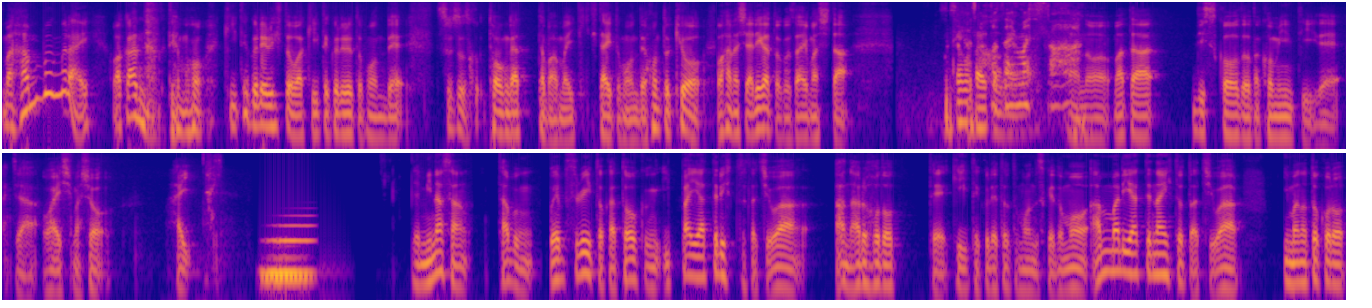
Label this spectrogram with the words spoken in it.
まあ、半分ぐらい分かんなくても、聞いてくれる人は聞いてくれると思うんで、そうちょっととんがったまま聞きたいと思うんで、本当今日お話ありがとうございました。ありがとうございましたあの、また、 Discord のコミュニティで、じゃあお会いしましょう。はい。で、皆さん、多分 Web3 とかトークンいっぱいやってる人たちは、あ、なるほどって聞いてくれたと思うんですけども、あんまりやってない人たちは、今のところ、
